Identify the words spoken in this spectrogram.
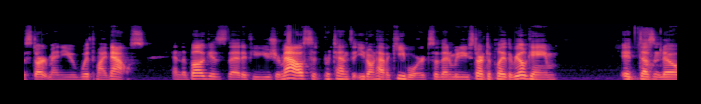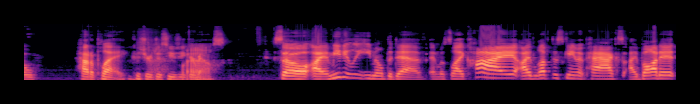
the start menu, with my mouse. And the bug is that if you use your mouse, it pretends that you don't have a keyboard. So then when you start to play the real game, it doesn't know how to play because you're just using your mouse. So I immediately emailed the dev and was like, "Hi, I love this game at PAX. I bought it,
